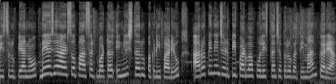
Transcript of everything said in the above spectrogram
વીસ રૂપિયાનો બે હજાર આઠસો પાસઠ બોટલ ઇંગ્લિશ દારૂ પકડી પાડ્યો. આરોપીને ઝડપી પાડવા પોલીસના ચક્રો ગતિમાન કર્યા.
